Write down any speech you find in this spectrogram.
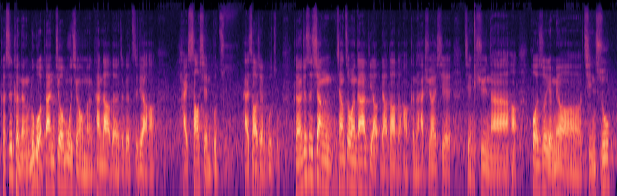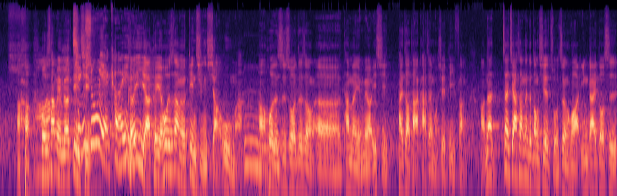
可是可能如果单就目前我们看到的这个资料哈，还稍显不足，还稍显不足，可能就是像像仲威刚刚聊聊到的哈，可能还需要一些简讯啊哈，或者说有没有情书。啊，或者他们有没有定情，情书也可以，可以啊，可以，或者是他们有定情小物嘛，嗯，好，或者是说这种呃，他们有没有一起拍照打卡在某些地方，好，那再加上那个东西的佐证的话，应该都是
